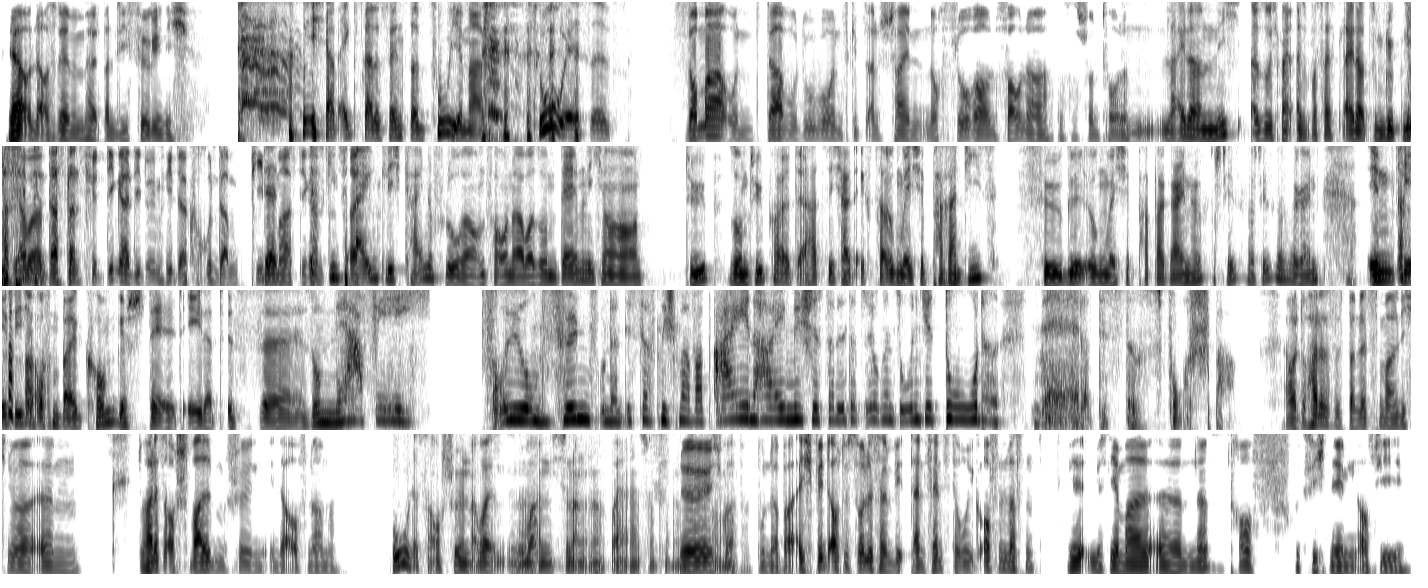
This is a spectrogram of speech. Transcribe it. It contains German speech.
Ja, und außerdem hört man die Vögel nicht. Ich habe extra das Fenster zugemacht. zu ist es. Sommer und da, wo du wohnst, gibt's anscheinend noch Flora und Fauna. Das ist schon toll. Leider nicht. Also ich meine, also was heißt leider zum Glück Was nicht, sind aber das dann für Dinger, die du im Hintergrund am Piepen der, hast die ganze es gibt Zeit? eigentlich keine Flora und Fauna, aber so ein dämlicher Typ, so ein Typ halt, der hat sich halt extra irgendwelche Paradiesvögel, irgendwelche Papageien, ne? verstehst du, verstehst du, Papageien, in Käfig auf den Balkon gestellt. Ey, das ist äh, so nervig. Früh um fünf und dann ist das nicht mal was Einheimisches, dann ist das irgend so ein Gedode. Nee, das ist, das furchtbar. Aber du hattest es beim letzten Mal nicht nur, ähm, du hattest auch Schwalben schön in der Aufnahme. Oh, das ist auch schön, aber war nicht so lange, ne? War ja ist okay. Nö, ich war wunderbar. Ich finde auch, du solltest dein, dein Fenster ruhig offen lassen. Wir müssen ja mal ähm, ne, drauf Rücksicht nehmen auf die.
